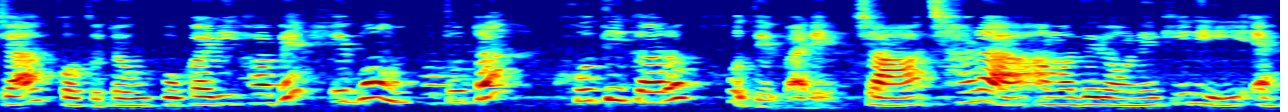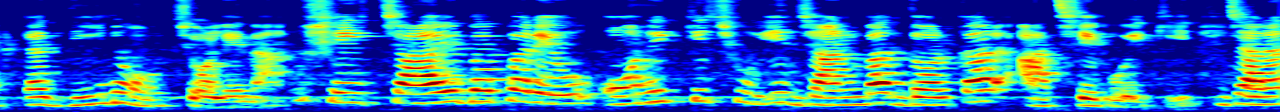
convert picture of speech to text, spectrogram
চা কতটা উপকারী হবে এবং কতটা ক্ষতিকারক হতে পারে? চা ছাড়া আমাদের অনেকেরই একটা দিনও চলে না। সেই চায়ের ব্যাপারেও অনেক কিছুই জানবার দরকার আছে বই কি। যারা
